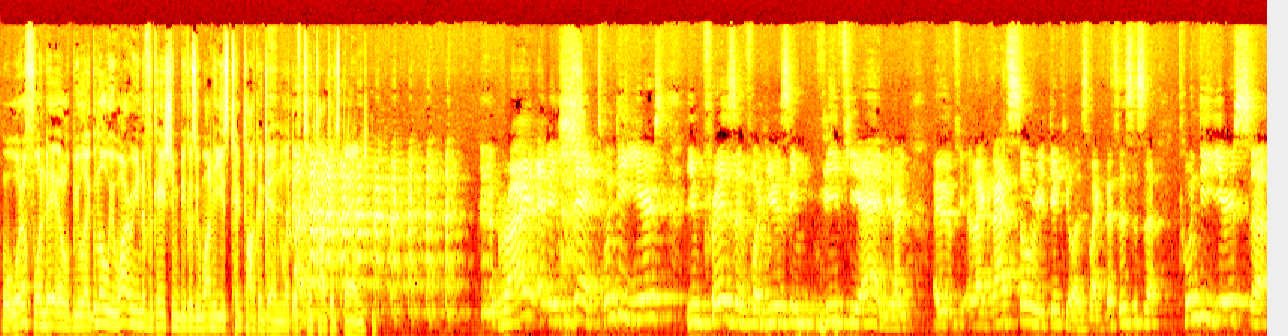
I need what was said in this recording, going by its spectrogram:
what if one day it'll be like, no, we want reunification because we want to use TikTok again, like if TikTok gets banned. right? And it's shit, 20 years in prison for using VPN, you know, like that's so ridiculous. Like this, this is a 20 years uh,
